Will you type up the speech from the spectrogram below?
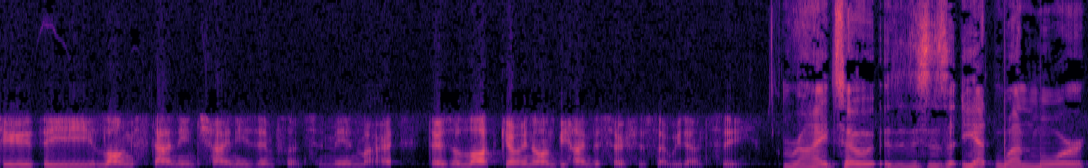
to the long-standing Chinese influence in Myanmar, there's a lot going on behind the surface that we don't see. Right. So this is yet one more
